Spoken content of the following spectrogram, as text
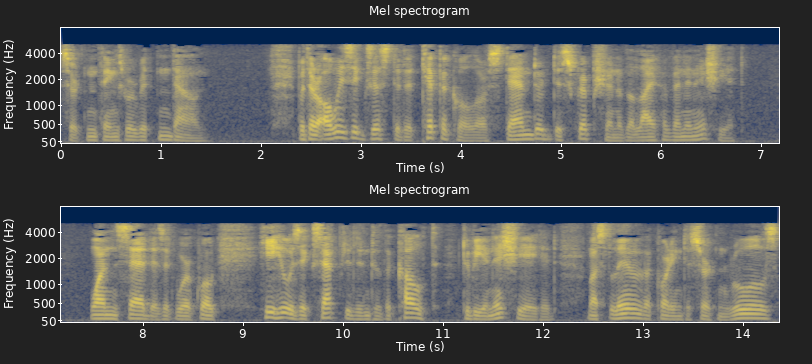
certain things were written down. But there always existed a typical or standard description of the life of an initiate. One said, as it were, quote, He who is accepted into the cult to be initiated must live according to certain rules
